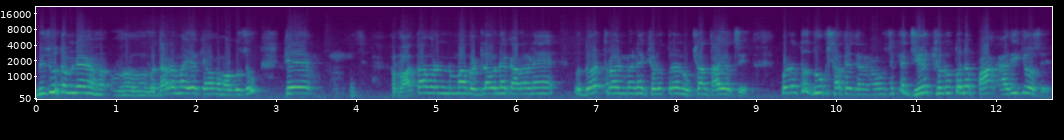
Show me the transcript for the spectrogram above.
બીજું તમને વધારામાં એ કહેવા માગું છું કે વાતાવરણમાં બદલાવને કારણે દર ત્રણ મહિને ખેડૂતોને નુકસાન થાય જ છે. પરંતુ દુઃખ સાથે જણાવવાનું છે કે જે ખેડૂતોને પાક આવી ગયો છે,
